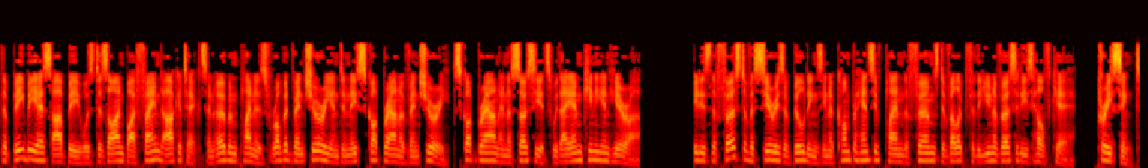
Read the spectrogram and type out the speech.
The BBSRB was designed by famed architects and urban planners Robert Venturi and Denise Scott Brown of Venturi, Scott Brown and Associates with A. M. Kinney and Hira. It is the first of a series of buildings in a comprehensive plan the firms developed for the university's healthcare precinct.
